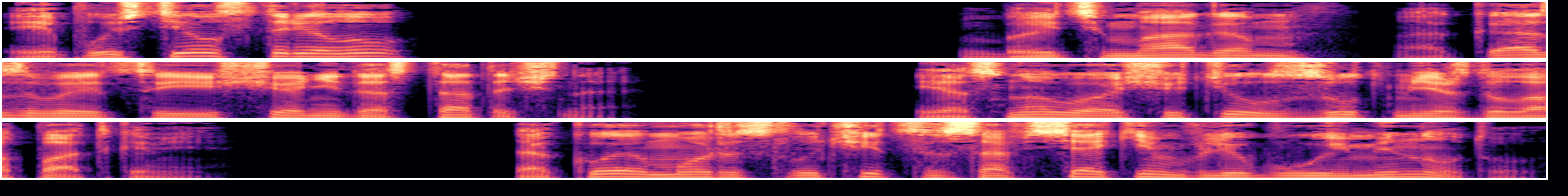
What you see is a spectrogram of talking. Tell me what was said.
и пустил стрелу. Быть магом, оказывается, еще недостаточно. Я снова ощутил зуд между лопатками. Такое может случиться со всяким в любую минуту.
